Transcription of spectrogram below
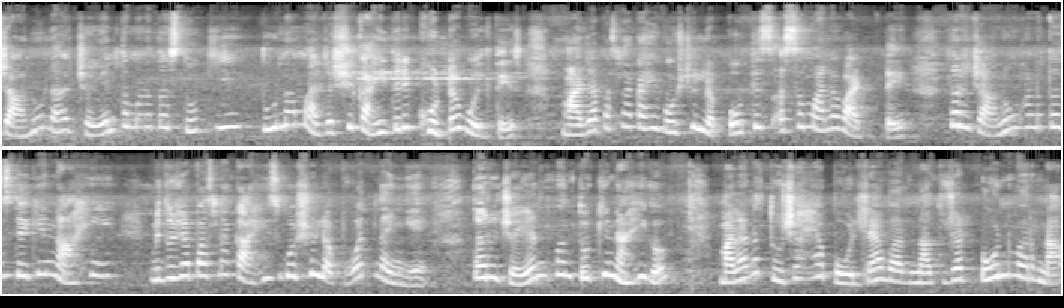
जानूला जयंत म्हणत असतो की तू ना माझ्याशी काहीतरी खोटं बोलतेस. माझ्यापासून काही गोष्टी लपवतेस असं मला वाटतंय. तर जानू म्हणत असते की नाही मी तुझ्यापासून काहीच गोष्टी लपवत नाही आहे तर जयंत म्हणतो की नाही गं मला ना तुझ्या ह्या बोलण्यावर ना तुझ्या टोनवर ना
